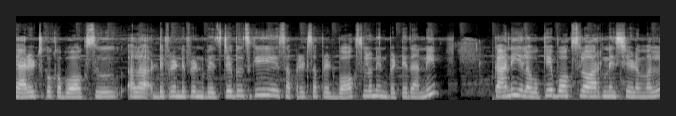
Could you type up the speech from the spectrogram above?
క్యారెట్స్కి ఒక బాక్సు అలా డిఫరెంట్ డిఫరెంట్ వెజిటేబుల్స్కి సపరేట్ సపరేట్ బాక్స్లో నేను పెట్టేదాన్ని. కానీ ఇలా ఒకే బాక్స్లో ఆర్గనైజ్ చేయడం వల్ల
